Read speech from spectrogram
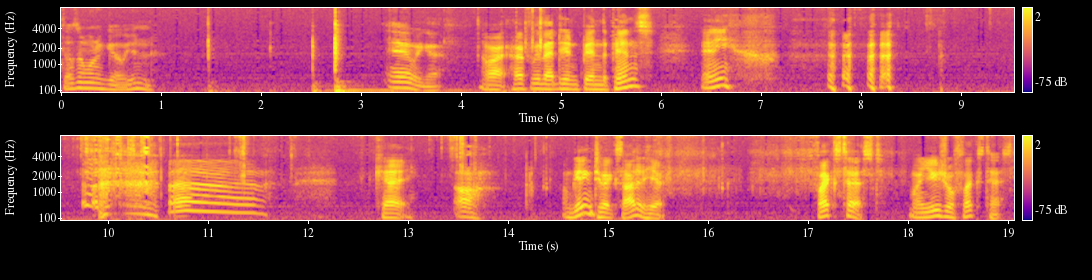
doesn't want to go in? There we go. Alright, hopefully that didn't bend the pins any. Okay. Oh, I'm getting too excited here. Flex test. My usual flex test.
